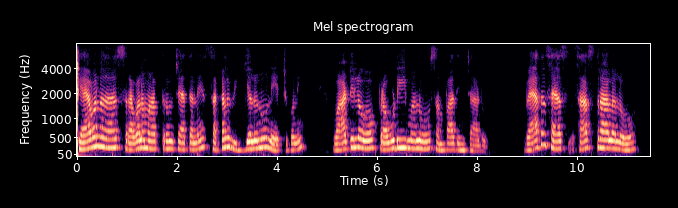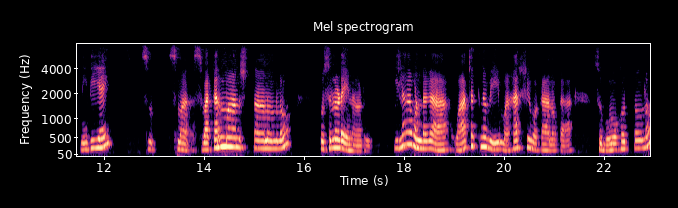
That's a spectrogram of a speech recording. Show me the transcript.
కేవల శ్రవణ మాత్రం చేతనే సకల విద్యలను నేర్చుకుని వాటిలో ప్రౌఢీమను సంపాదించాడు. వేద శాస్త్రాలలో నిధి అయి స్మ స్వకర్మానుష్ఠానంలో కుశలుడైనాడు. ఇలా ఉండగా వాచక్నవి మహర్షి ఒకనొక శుభముహూర్తంలో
